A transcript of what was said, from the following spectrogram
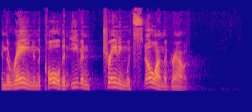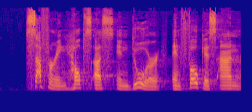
in the rain, in the cold, and even training with snow on the ground. Suffering helps us endure and focus on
